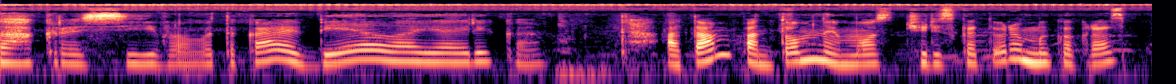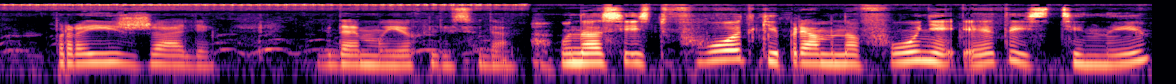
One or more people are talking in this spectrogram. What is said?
так красиво. Вот такая белая река. А там понтомный мост, через который мы как раз проезжали, когда мы ехали сюда. У нас есть фотки прямо на фоне этой стены.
